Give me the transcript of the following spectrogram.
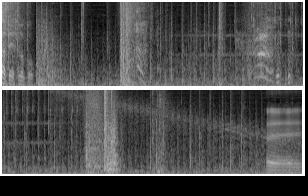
¿Qué haces, loco? Eh,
